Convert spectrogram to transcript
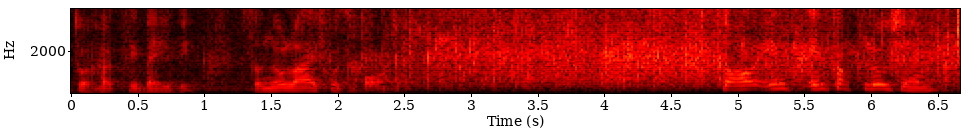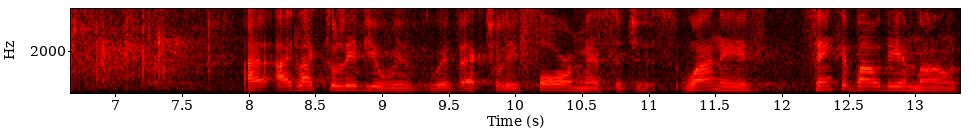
to a healthy baby. So new life was born. So in, in conclusion, I, would like to leave you with, with actually four messages. One is think about the amount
